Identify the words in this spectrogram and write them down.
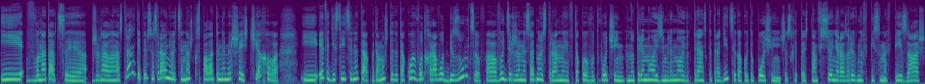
И в аннотации журнала «Иностранки» это все сравнивается немножко с палатой номер 6 Чехова, и это действительно так, потому что это такой вот хоровод безумцев, а, выдержанный, с одной стороны, в такой вот в очень внутренной земляной викторианской традиции какой-то почвеннической, то есть там все неразрывно вписано в пейзаж,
